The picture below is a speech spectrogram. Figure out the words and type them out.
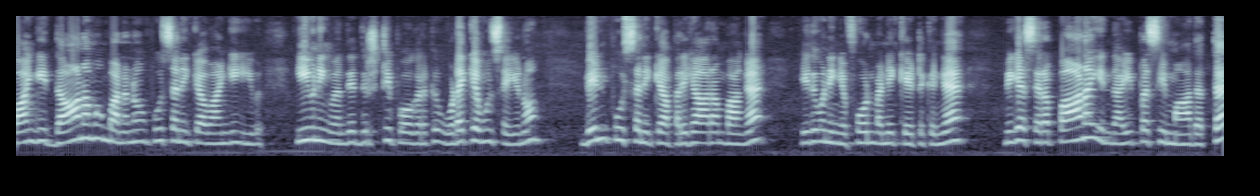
வாங்கி தானமும் பண்ணணும். பூசணிக்காய் வாங்கி ஈவ் ஈவினிங் வந்து திருஷ்டி போகிறதுக்கு உடைக்கவும் செய்யணும். வெண் பூசணிக்காய் பரிகாரம் வாங்க. இதுவும் நீங்கள் ஃபோன் பண்ணி கேட்டுக்குங்க. மிக சிறப்பான இந்த ஐப்பசி மாதத்தை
